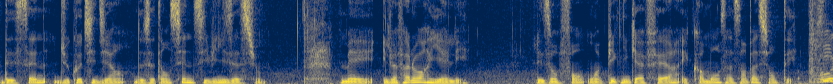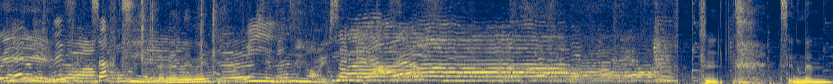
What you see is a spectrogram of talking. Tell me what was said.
des scènes du quotidien de cette ancienne civilisation. Mais il va falloir y aller. Les enfants ont un pique-nique à faire et commencent à s'impatienter. J'ai bien aimé cette sortie. T'as bien aimé? Oui. C'est nous-mêmes.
